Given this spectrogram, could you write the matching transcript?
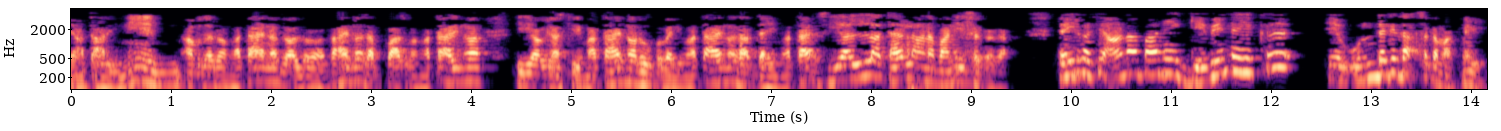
එයාට හරින්නේ අමුදරුවන් අතහරිනවා, ගල්දරුවන් අතහරිනවා, සප්පාසුන් අතහරිනවා, ඉරියව් විනාශ කිරීම අතහරිනවා, රූප බැලීම අතහරිනවා, සද්දහිම අතහරිනවා, සියල්ල අතහැරලා ආනාපානෙ ඉස්සර කරගන්න. දැන් ඊට පස්සේ ආනාපානෙ ගෙවෙන එක ඒ උණ්ඩගේ දක්ෂකමක් නෙවෙයි.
